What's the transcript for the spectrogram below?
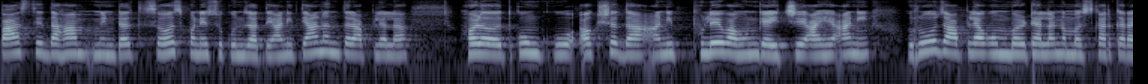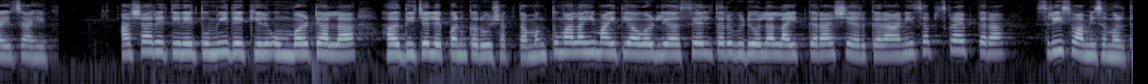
पाच ते दहा मिनटात सहजपणे सुकून जाते आणि त्यानंतर आपल्याला हळद कुंकू अक्षदा आणि फुले वाहून घ्यायचे आहे आणि रोज आपल्या उंबरठ्याला नमस्कार करायचा आहे. अशा रीतीने तुम्ही देखील उंबरठ्याला हळदीचे लेपन करू शकता. मग तुम्हाला ही माहिती आवडली असेल तर व्हिडिओला लाईक करा शेअर करा आणि सबस्क्राईब करा. श्री स्वामी समर्थ.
